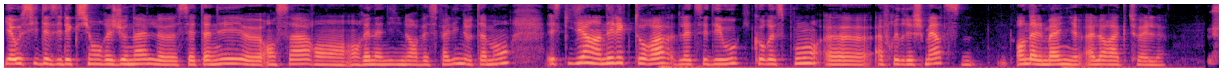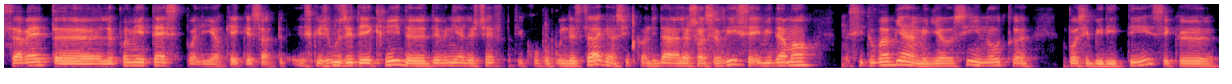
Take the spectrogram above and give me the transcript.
il y a aussi des élections régionales euh, cette année en Sarre, en, Rhénanie du Nord-Westphalie notamment. Est-ce qu'il y a un électorat de la CDU qui correspond à Friedrich Merz en Allemagne à l'heure actuelle? Ça va être euh, le premier test pour lui, en quelque sorte. Ce que je vous ai décrit de devenir le chef du groupe au Bundestag, ensuite candidat à la chancellerie, c'est évidemment si tout va bien. Mais il y a aussi une autre possibilité, c'est que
